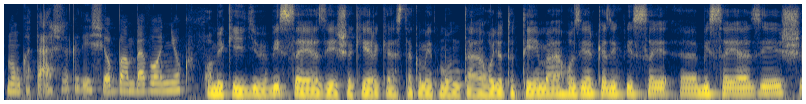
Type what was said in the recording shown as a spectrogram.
munkatársakat is jobban bevonjuk. Amik így visszajelzések érkeztek, amit mondtál, hogy ott a témához érkezik visszajelzés,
